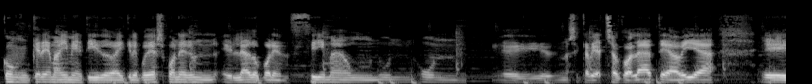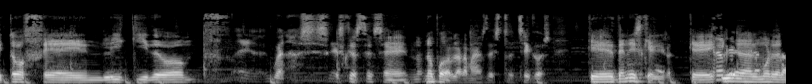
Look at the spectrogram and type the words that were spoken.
con crema ahí metido, ahí que le podías poner un helado por encima, un, un, un, eh, no sé qué había, chocolate, había eh, tofe en líquido. and Bueno, es, es que se- se- no, no puedo hablar más de esto, chicos. Que tenéis que ir. Que Creo ir que- al muerde la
